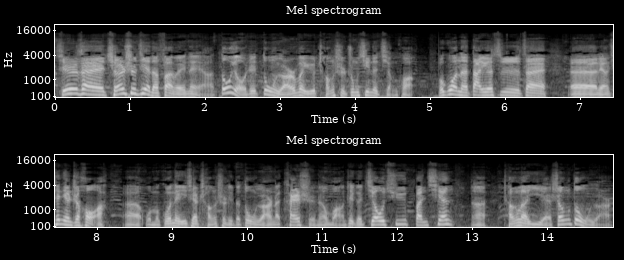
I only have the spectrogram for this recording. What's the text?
其实，在全世界的范围内啊，都有这动物园位于城市中心的情况。不过呢，大约是在呃两千年之后啊，呃，我们国内一些城市里的动物园呢，开始呢往这个郊区搬迁啊，成了野生动物园。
